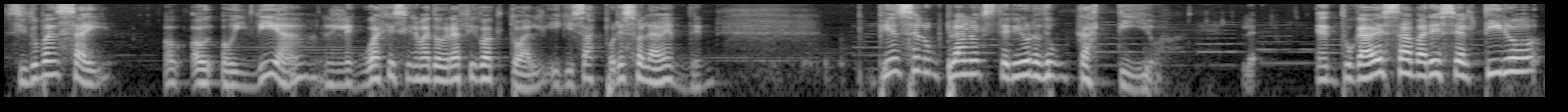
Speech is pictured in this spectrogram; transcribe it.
si tú pensáis, ho- ho- hoy día, en el lenguaje cinematográfico actual, y quizás por eso la venden, piensa en un plano exterior de un castillo. En tu cabeza aparece al tiro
